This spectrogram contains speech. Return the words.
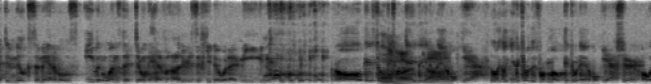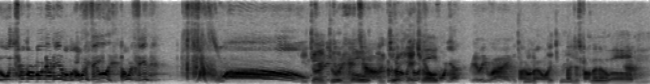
had to milk some animals, even ones that don't have udders, if you know what I mean. Oh, okay, so you Oh can turn my anything into an animal. yeah. Like, like you can turn this remote into an animal. Yeah, sure. Oh, well, turn the remote into an animal. I want to see it. I want to see it. Whoa! He turned into a into a remote into a is illegal in hedgehog. Really? Why? That's I don't really, know. I- that's I just found that out. Um,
